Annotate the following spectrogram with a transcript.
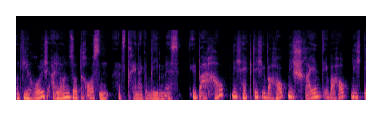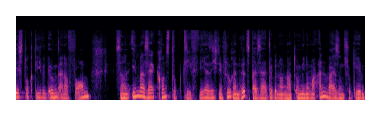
Und wie ruhig Alonso draußen als Trainer geblieben ist. Überhaupt nicht hektisch, überhaupt nicht schreiend, überhaupt nicht destruktiv in irgendeiner Form, sondern immer sehr konstruktiv, wie er sich den Florian Wirtz beiseite genommen hat, um ihm nochmal Anweisungen zu geben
